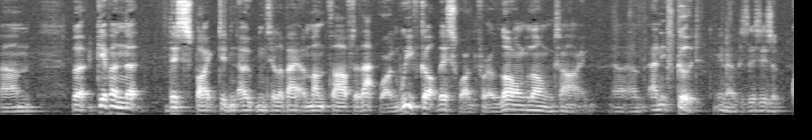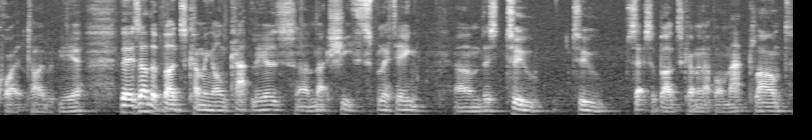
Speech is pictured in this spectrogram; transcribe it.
Um, but given that this spike didn't open till about a month after that one. We've got this one for a long, long time. Um, and it's good, you know, because this is a quiet time of year. There's other buds coming on Cattleyas, um, that sheath splitting. Um, there's two, two sets of buds coming up on that plant.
